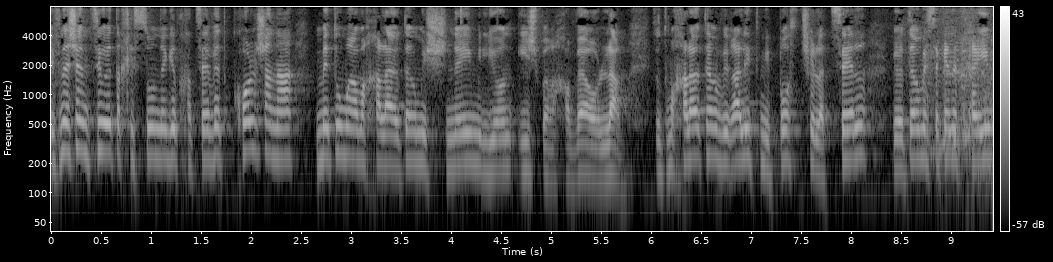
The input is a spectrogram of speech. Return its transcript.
לפני שהמציאו את החיסון נגד חצבת, כל שנה מתו מהמחלה יותר משני מיליון איש ברחבי העולם. זאת מחלה יותר ויראלית מפוסט של הצל, ויותר מסכנת חיים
